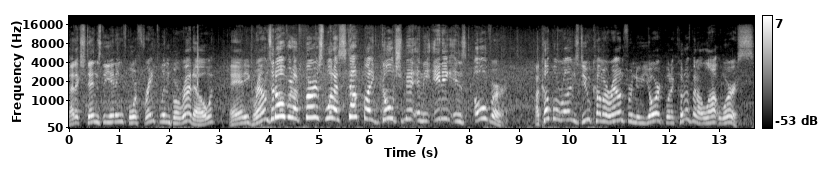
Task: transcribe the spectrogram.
That extends the inning for Franklin Barreto. And he grounds it over to first. What a stop by Goldschmidt. And the inning is over. A couple runs do come around for New York, but it could have been a lot worse.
